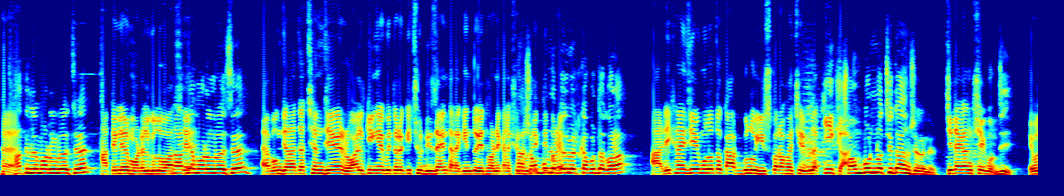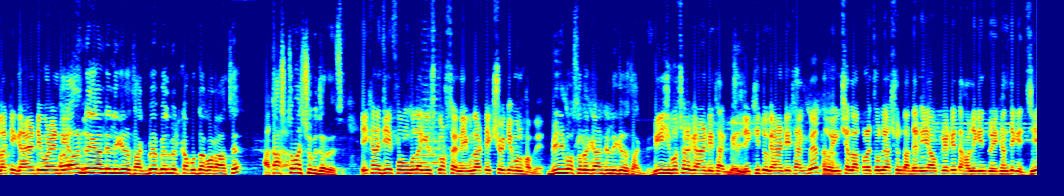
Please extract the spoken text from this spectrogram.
হ্যাঁ। হাতিলের মডেল রয়েছে। হাতিলের মডেলগুলো আছে। নাদিয়া মডেল রয়েছে। এবং যারা চাচ্ছেন যে রয়্যাল কিং এর ভিতরে কিছু ডিজাইন তারা কিন্তু এই ধরনের কালেকশন হ্যাঁ, দেখতে সম্পূর্ণ ভেলভেট কাপড় করা। আর এখানে যে মূলত কাঠগুলো ইউজ করা হয়েছে এগুলা কি কাঠ সম্পূর্ণ চিটাগাং সেগুনের। চিটাগাং সেগুন। জি। এগুলা কি গ্যারান্টি ওয়ারেন্টি আছে? ওয়ারেন্টি গ্যারান্টি লিখিত থাকবে ভেলভেট কাপড় দিয়ে করা আছে। আচ্ছা। কাস্টমাইজ সুবিধা রয়েছে। এখানে যে ফোমগুলো ইউজ করছেন এগুলা টেকসই কেমন হবে? বিশ বছরের গ্যারান্টি লিখিত থাকবে। 20 বছরের গ্যারান্টি থাকবে লিখিত গ্যারান্টি থাকবে। তো হ্যাঁ। ইনশাআল্লাহ আপনারা চলে আসুন তাদের এই আউটলেটে তাহলে কিন্তু এখান থেকে যে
